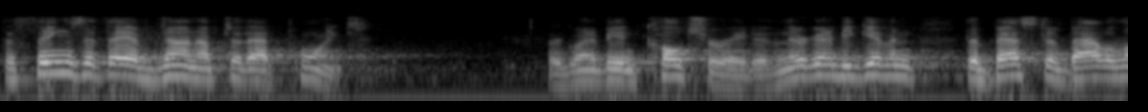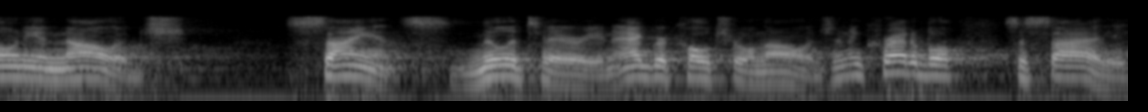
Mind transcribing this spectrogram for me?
the things that they have done up to that point. They're going to be enculturated, and they're going to be given the best of Babylonian knowledge science, military, and agricultural knowledge. An incredible society.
